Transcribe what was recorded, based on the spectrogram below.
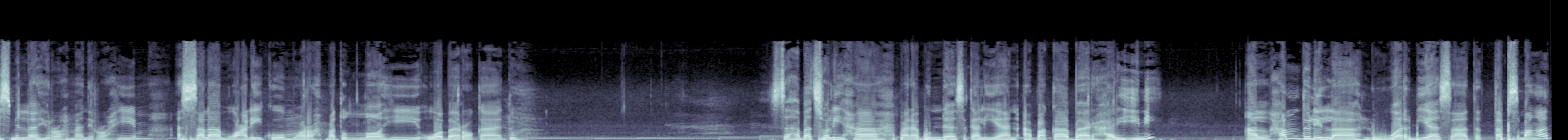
Bismillahirrahmanirrahim. Assalamualaikum warahmatullahi wabarakatuh. Sahabat solihah, para bunda sekalian, apa kabar hari ini? Alhamdulillah, luar biasa, tetap semangat.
